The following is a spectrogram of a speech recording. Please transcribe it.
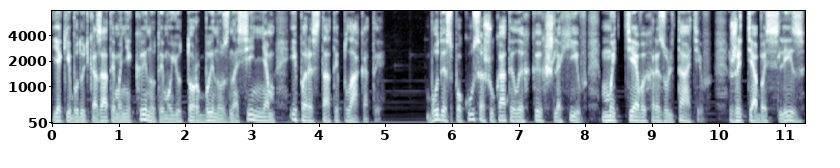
які будуть казати мені кинути мою торбину з насінням і перестати плакати. Буде спокуса шукати легких шляхів, миттєвих результатів, життя без сліз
